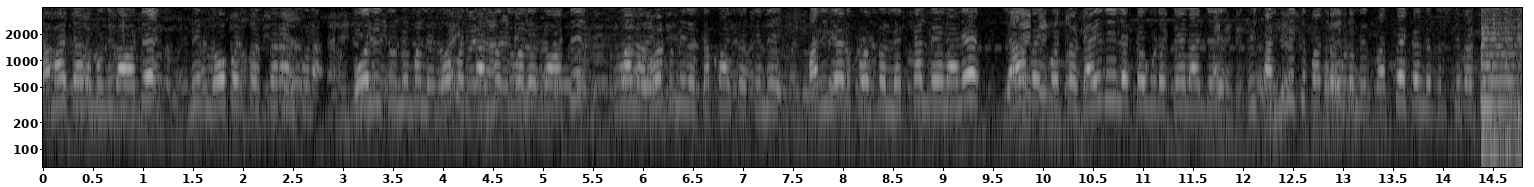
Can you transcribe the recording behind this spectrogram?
సమాచారం ఉంది కాబట్టి మీరు లోపలికి వస్తారని అనుకున్నా. పోలీసులు మిమ్మల్ని లోపలికి అనుమతి ఇవ్వలేదు కాబట్టి ఇవాళ రోడ్డు మీద చెప్పాల్సి వచ్చింది. పదిహేడు కోట్ల లెక్కలు తేలాలి యాభై కోట్ల డైరీ లెక్క కూడా తేలాలి. వీటన్నిటి పట్ల కూడా మీరు ప్రత్యేకంగా దృష్టి పెట్టాలి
